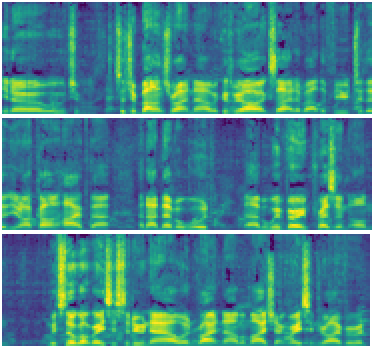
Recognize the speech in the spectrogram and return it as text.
you know, such a balance right now because we are excited about the future. That you know, I can't hide that, and I never would. Uh, but we're very present on we've still got races to do now, and right now I'm a Meyershank racing driver, and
